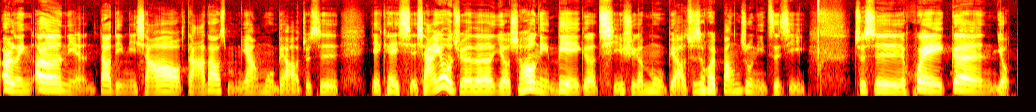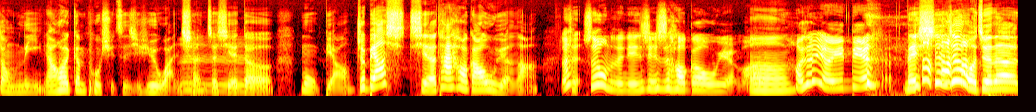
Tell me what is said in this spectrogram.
二零二二年到底你想要达到什么样的目标，就是也可以写下，因为我觉得有时候你列一个期许跟目标，就是会帮助你自己，就是会更有动力，然后会更 push 自己去完成这些的目标，就不要写的太好高骛远了。所以我们的年薪是好高骛远吗？嗯，好像有一点。没事，就是我觉得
